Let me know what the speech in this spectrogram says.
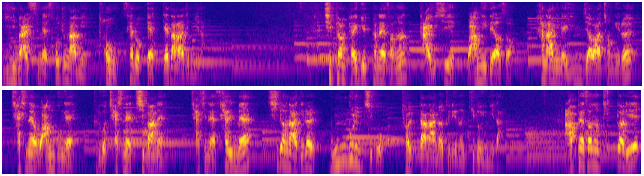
이 말씀의 소중함이 더욱 새롭게 깨달아집니다. 시편 101편에서는 다윗이 왕이 되어서 하나님의 인자와 정의를 자신의 왕궁에 그리고 자신의 집안에 자신의 삶에 실현하기를 몸부림치고 결단하며 드리는 기도입니다. 앞에서는 특별히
